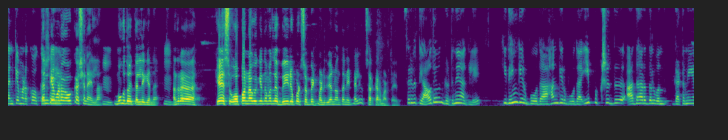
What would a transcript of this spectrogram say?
ತನಿಖೆ ಮಾಡೋಕ್ಕೂ ಅವಕಾಶ ತನಿಖೆ ಮಾಡೋಕೆ ಅವಕಾಶನೇ ಇಲ್ಲ. ಮುಗಿದೋಯ್ತು ಅಲ್ಲಿಗೇನೆ. ಅಂದ್ರೆ ಕೇಸ್ ಓಪನ್ ಆಗೋಕ್ಕಿಂತ ಮೊದಲೇ ಬಿ ರಿಪೋರ್ಟ್ ಸಬ್ಮಿಟ್ ಮಾಡಿದ್ವಿ ಅನ್ನೋ ಅಂತ ನಿಟ್ಟಿನಲ್ಲಿ ಸರ್ಕಾರ ಮಾಡ್ತಾ ಇದೆ. ಸರ್ ಇವತ್ತು ಯಾವುದೇ ಒಂದು ಘಟನೆ ಆಗಲಿ ಇದು ಹಿಂಗಿರ್ಬೋದಾ ಹಂಗಿರ್ಬೋದಾ ಈ ಪಕ್ಷದ ಆಧಾರದಲ್ಲಿ ಒಂದು ಘಟನೆಯ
